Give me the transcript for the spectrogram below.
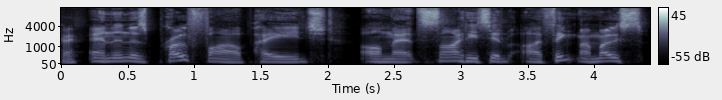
Okay. And in his profile page on that site, he said, "I think my most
